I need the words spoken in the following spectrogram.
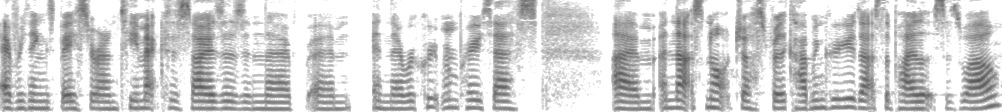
Everything's based around team exercises in their um, in their recruitment process. Um, and that's not just for the cabin crew, that's the pilots as well.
